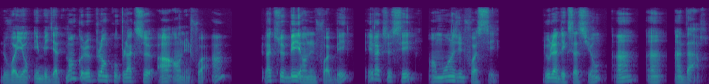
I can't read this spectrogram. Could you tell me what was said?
Nous voyons immédiatement que le plan coupe l'axe A en une fois A, l'axe B en une fois B et l'axe C en moins une fois C, d'où l'indexation 1, 1, 1 bar.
